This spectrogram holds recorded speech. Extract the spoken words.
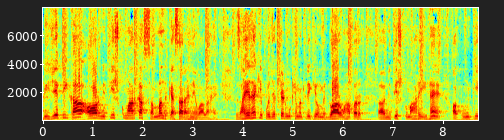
बीजेपी का और नीतीश कुमार का संबंध कैसा रहने वाला है? ज़ाहिर है कि प्रोजेक्टेड मुख्यमंत्री के उम्मीदवार वहाँ पर नीतीश कुमार ही हैं और उनकी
